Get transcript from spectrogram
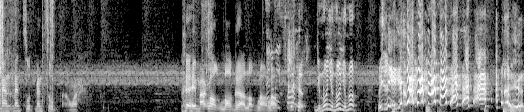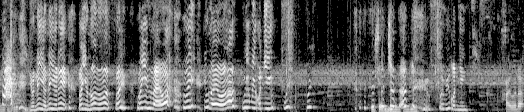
แม่นแม่นสุดแม่นสุดเอาวะเฮ้ยมาร์กหลอกหลอกเลยอหลอกหลอกหลอกอยู่นู่นอยู่นู่นอยู่นู่นเฮ้ยเหล็กอยู่นี่อยู่นี่อยู่นี่เฮ้ยอยู่นู่นอยู่นู่นเฮ้ยเฮ้ยอยู่ไหนวะเฮ้ยอยู่ไหนวะนะเฮ้ยมีคนยิงเฮ้ยเฮ้ย คนยิงคนยิงเฮ้ยมีคนยิงใครวะน่ะ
